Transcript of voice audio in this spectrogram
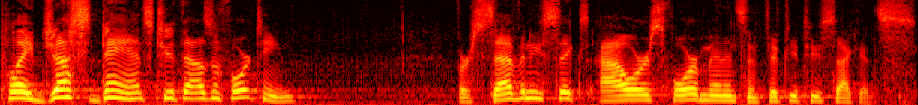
played Just Dance 2014 for 76 hours, 4 minutes, and 52 seconds.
